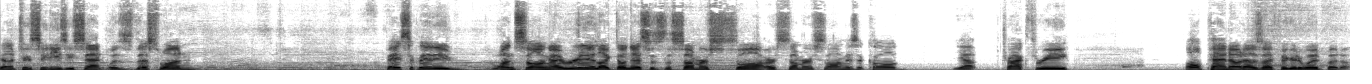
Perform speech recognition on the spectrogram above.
the other two CDs he sent was this one. Basically, the one song I really liked on this is the summer song or summer song. Is it called? Yeah, track three. All panned out as I figured it would, but. Uh,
